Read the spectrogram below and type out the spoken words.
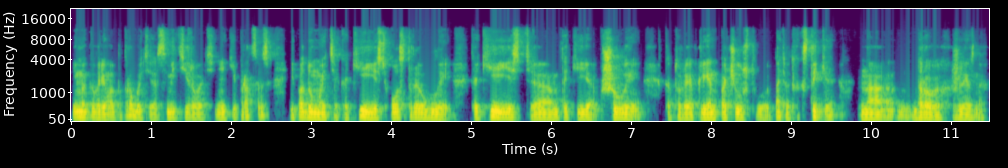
и мы говорим, вот попробуйте сымитировать некий процесс и подумайте, какие есть острые углы, какие есть э, такие швы, которые клиент почувствует. Знаете, вот как стыки на дорогах железных.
